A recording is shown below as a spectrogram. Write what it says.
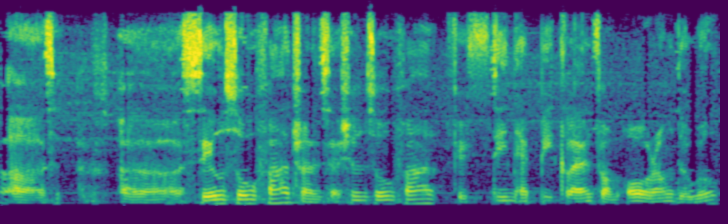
uh, uh, sales so far, transaction so far, 15 happy clients from all around the world,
